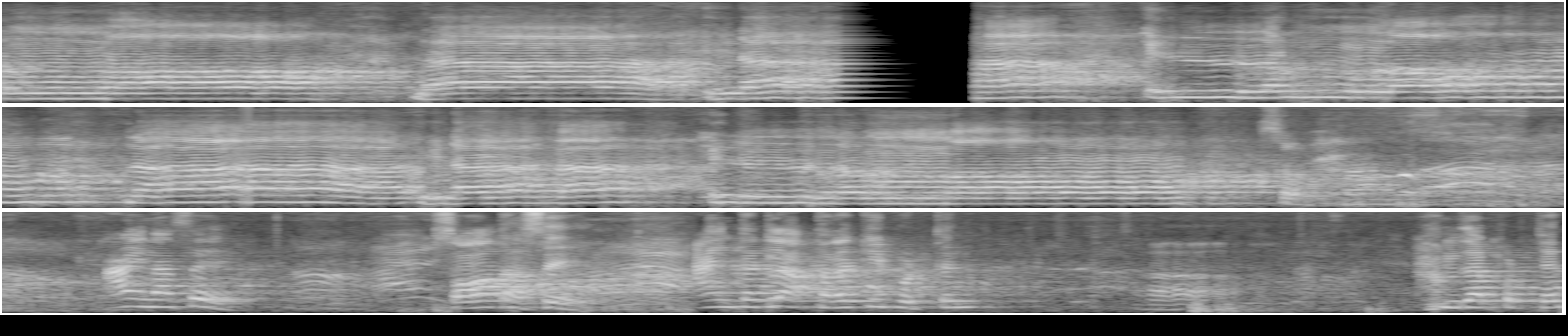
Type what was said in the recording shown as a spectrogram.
ইল্লাল্লাহ লা ইলাহা ইল্লাল্লাহ, লা ইলাহা ইল্লাল্লাহ, সুবহানাল্লাহ। আইন আছে সদ আছে আইন থাকলে আপনারা কি পড়তেন? হামজা পড়তেন?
